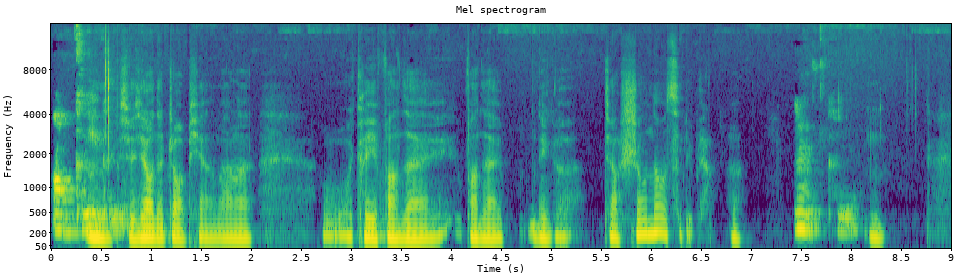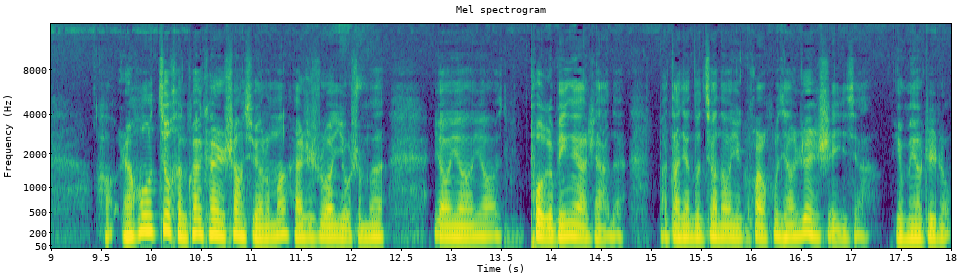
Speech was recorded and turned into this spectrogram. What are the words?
嗯，可以可嗯，以，学校的照片，完了，我可以放在放在那个叫 show notes 里边。嗯，嗯可以。好，然后就很快开始上学了吗？还是说有什么要要要破个冰呀啥的，把大家都叫到一块儿，互相认识一下，有没有这种？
